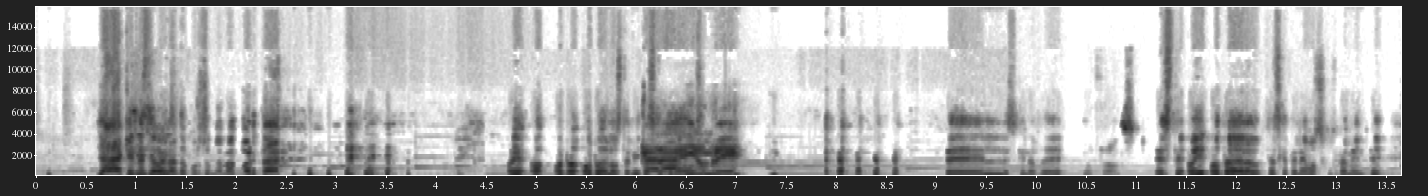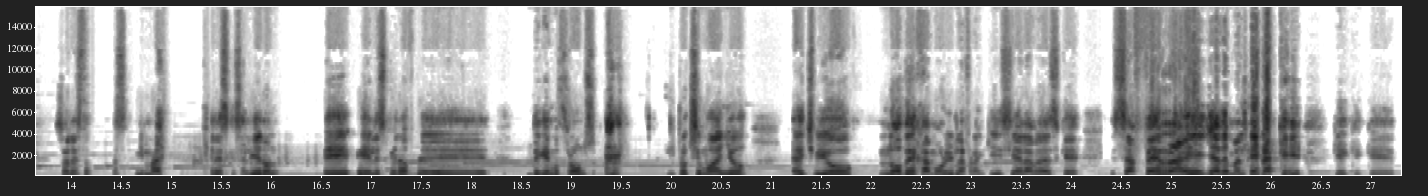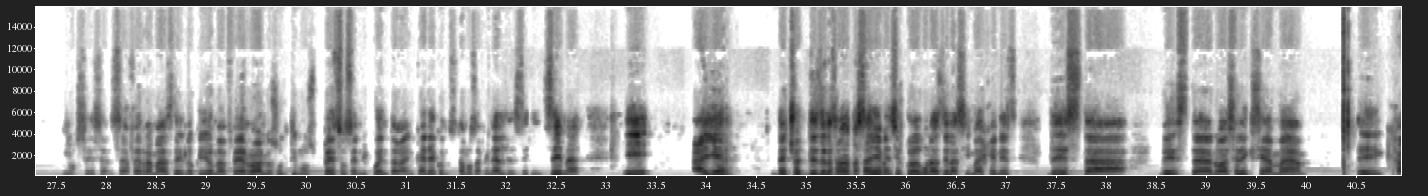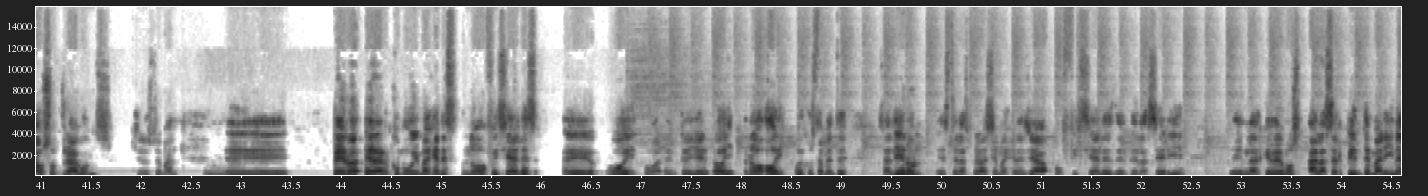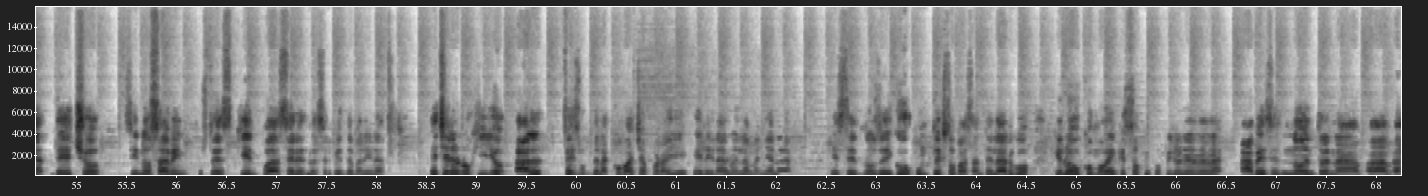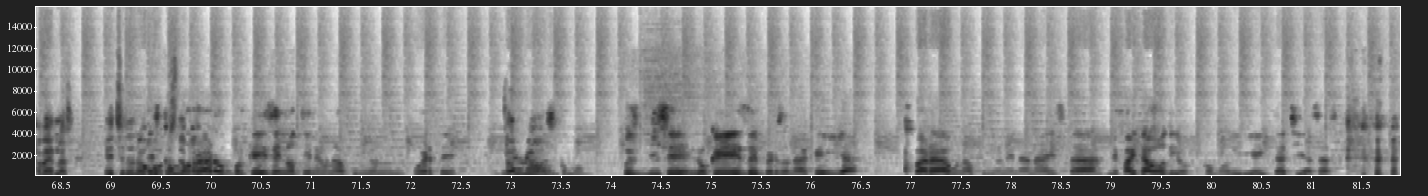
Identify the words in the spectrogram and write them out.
ya, que no está llorando por su mamá muerta. Oye, otro, otro de los temitas Caray, que hombre. del Skin of the Thrones. Este, oye, otra de las noticias que tenemos justamente son estas imágenes que salieron el spin-off de, Game of Thrones. el próximo año HBO no deja morir la franquicia, la verdad es que se aferra a ella de manera que, que, no sé, se, aferra más de lo que yo me aferro a los últimos pesos en mi cuenta bancaria cuando estamos a final de quincena. Y ayer, de hecho, desde la semana pasada ya me han circulado algunas de las imágenes de esta, de esta nueva serie que se llama eh, House of Dragons, si no estoy mal. Eh, pero eran como imágenes no oficiales eh, hoy, o entre hoy, no, hoy, hoy justamente salieron este, las primeras imágenes ya oficiales de, la serie, en las que vemos a la serpiente marina. De hecho, si no saben ustedes quién puede ser la serpiente marina, échenle un ojillo al Facebook de la Covacha, por ahí el enano en la mañana este, nos dedicó un texto bastante largo, que luego como ven que es opinión enana, a veces no entran a, verlas, échenle un ojo. Es como raro, porque ese no tiene una opinión fuerte. No, no, no. Es como pues dice lo que es del personaje y ya. Para una opinión enana está, le falta odio, como diría Itachi Asas.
